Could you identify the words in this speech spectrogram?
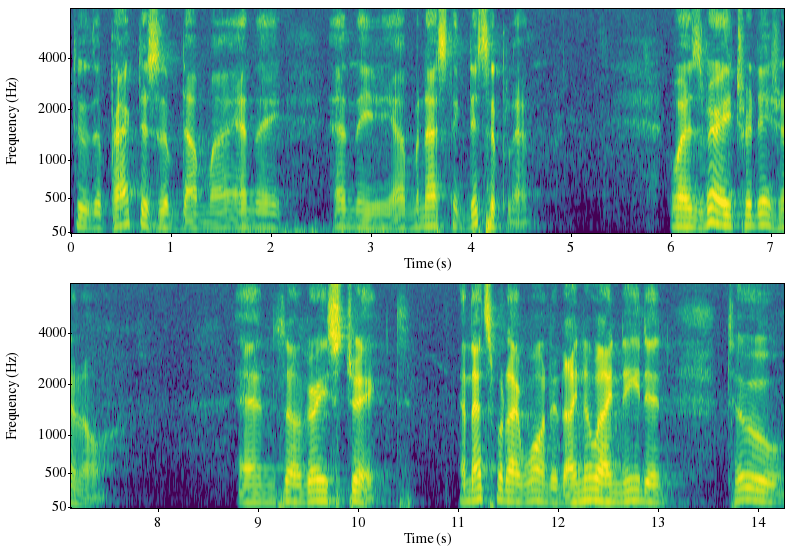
to the practice of Dhamma and the, and the uh, monastic discipline, was very traditional and so very strict. And that's what I wanted. I knew I needed to,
